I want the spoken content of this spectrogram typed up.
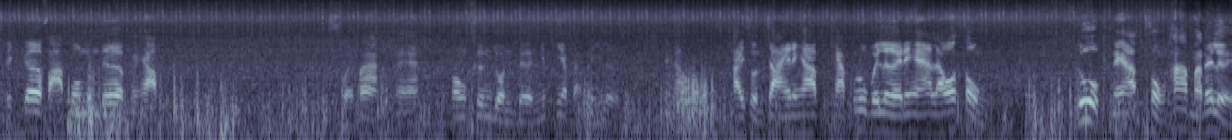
สติ๊กเกอร์ฝาโปร่งเดิมๆนะครับ สวยมากนะฮะต้องเครื่องยนต์เดินเงียบๆแบบนี้เลยนะครับใครสนใจนะครับแคปรูปไว้เลยนะฮะแล้วก็ส่ง รูปนะครับ ส่งภาพมาได้เลย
